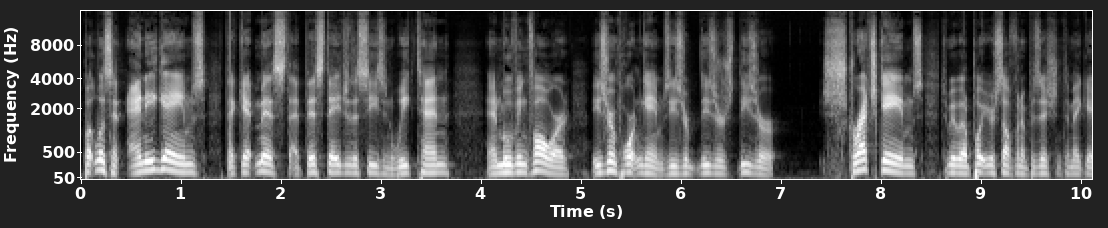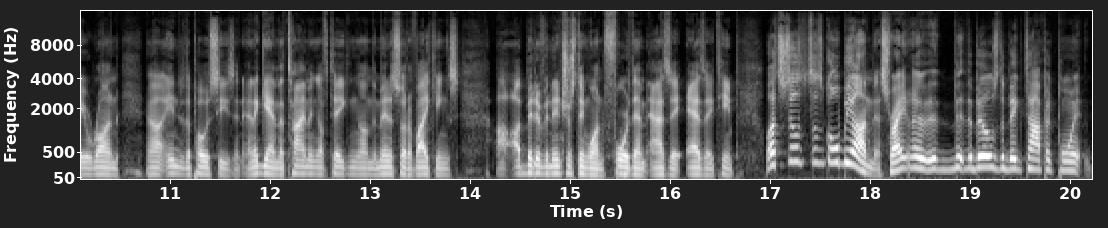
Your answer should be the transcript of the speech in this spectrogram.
But listen, any games that get missed at this stage of the season, week 10 and moving forward, these are important games. These are these are these are stretch games to be able to put yourself in a position to make a run uh, into the postseason. And again, the timing of taking on the Minnesota Vikings, uh, a bit of an interesting one for them as a as a team. Let's let's, let's go beyond this, right? Uh, the Bills, the big topic point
